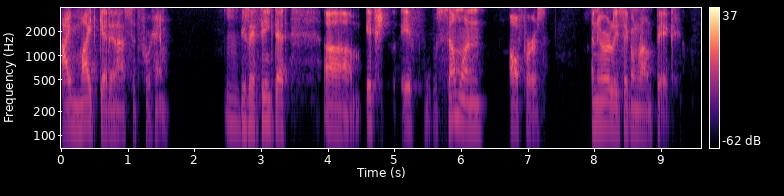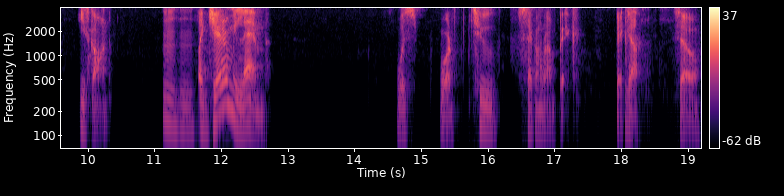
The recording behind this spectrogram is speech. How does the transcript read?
I might get an asset for him because I think that um, if if someone offers an early second round pick, he's gone. Mm-hmm. Like Jeremy Lamb was worth two second round pick picks. Yeah. So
